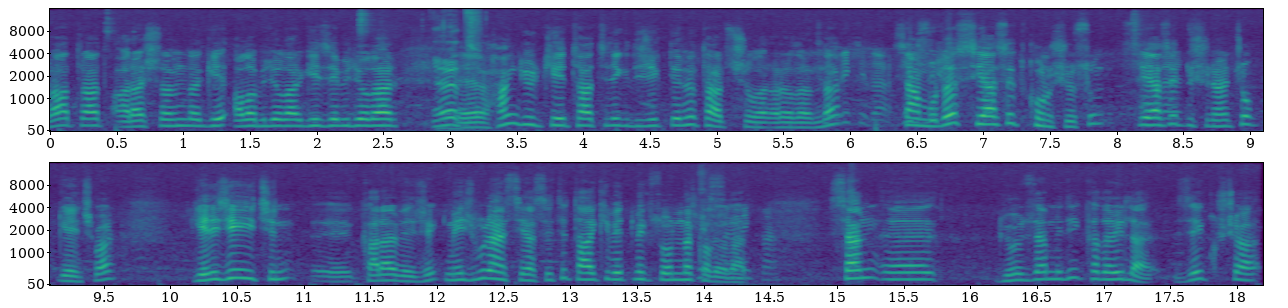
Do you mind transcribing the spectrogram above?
rahat rahat araçlarını da ge- alabiliyorlar, gezebiliyorlar. Evet. Ee, hangi ülkeye tatile gideceklerini tartışıyorlar aralarında. Tabii ki de. Sen burada siyaset konuşuyorsun. Siyaset Evet. düşünen çok genç var. Geleceği için e, karar verecek. Mecburen siyaseti takip etmek zorunda kalıyorlar. Kesinlikle. Sen e, gözlemlediğin kadarıyla Z kuşağı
